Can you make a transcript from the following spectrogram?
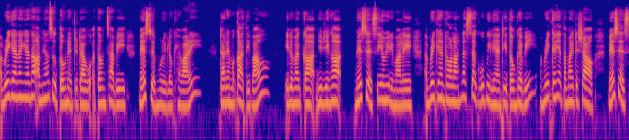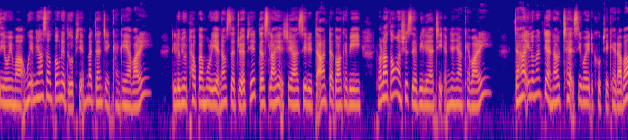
အမေရိကန်နိုင်ငံသားအများစုသုံးတဲ့ Twitter ကိုအသုံးချပြီးမဲဆွယ်မှုတွေလုပ်ခဲ့ပါတယ်။ဒါတင်မကသေးပါဘူး။ Elon Musk ကမြေပြင်ကမဲဆွယ်စည်းရုံးရေးတွေမှာလည်းအမေရိကန်ဒေါ်လာ29ဘီလီယံအထိသုံးခဲ့ပြီးအမေရိကန်ရဲ့သမိုင်းတစ်လျှောက်မဲဆွယ်စည်းရုံးရေးမှာငွေအများဆုံးသုံးတဲ့သူအဖြစ်မှတ်တမ်းတင်ခံခဲ့ရပါတယ်။ ဒီလိုမျိုးထောက်ပံ့မှုတွေရဲ့နောက်ဆက်တွဲအဖြစ် Tesla ရဲ့ share ဈေးတွေတအားတက်သွားခဲ့ပြီးဒေါ်လာ380ဘီလီယံအထိအမြတ်ရခဲ့ပါတယ်။ဒါဟာ Elon Musk ရဲ့နောက်ထပ်စီးပွားရေးတစ်ခုဖြစ်ခဲ့တာပါ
